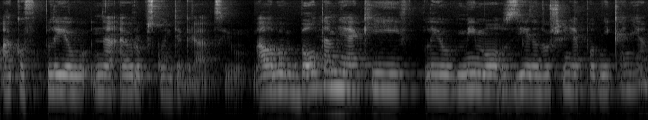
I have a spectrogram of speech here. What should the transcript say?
ako vplyv na európsku integráciu? Alebo bol tam nejaký vplyv mimo zjednodušenia podnikania?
